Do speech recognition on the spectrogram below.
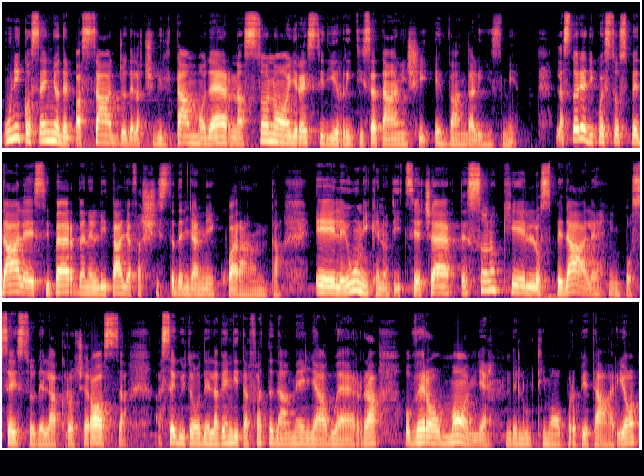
Unico segno del passaggio della civiltà moderna sono i resti di riti satanici e vandalismi. La storia di questo ospedale si perde nell'Italia fascista degli anni 40 e le uniche notizie certe sono che l'ospedale, in possesso della Croce Rossa a seguito della vendita fatta da Amelia Guerra, ovvero moglie dell'ultimo proprietario,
